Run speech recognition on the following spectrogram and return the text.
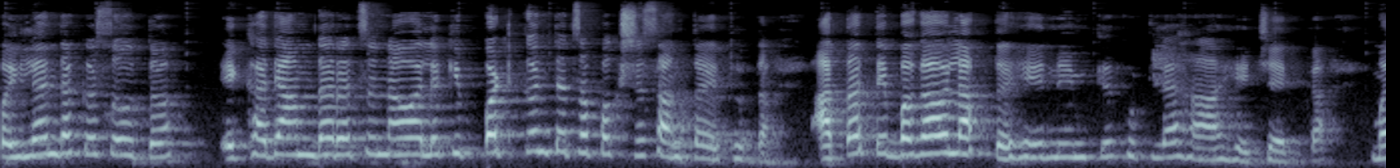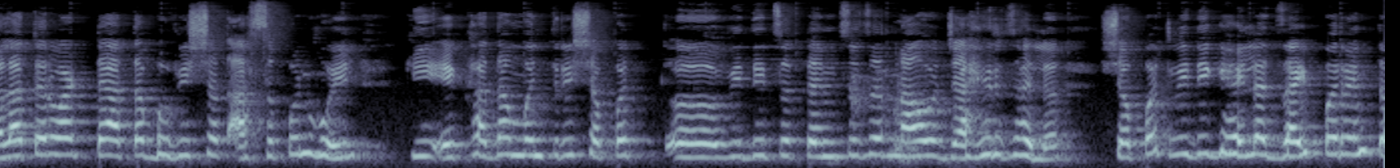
पहिल्यांदा कसं होतं एखाद्या आमदाराचं नाव आलं की पटकन त्याचा पक्ष सांगता येत होता. आता ते बघावं लागतं हे नेमके कुठल्या हा ह्याचे आहेत का? मला तर वाटतं आता भविष्यात असं पण होईल की एखादा मंत्री शपथ विधीचं त्यांचं जर नाव जाहीर झालं शपथविधी घ्यायला जाईपर्यंत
